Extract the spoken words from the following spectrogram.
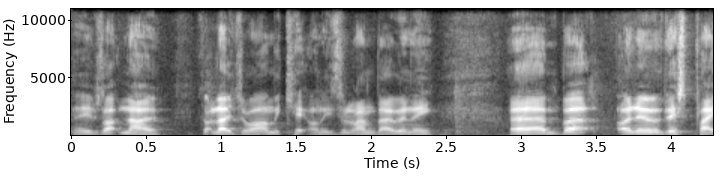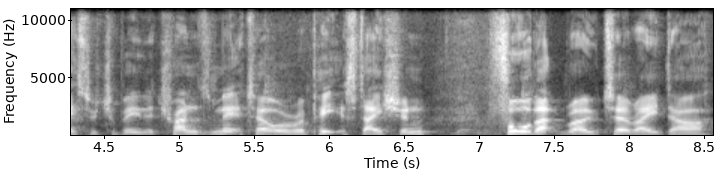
He was like, no, got loads of army kit on his Lando, isn't he? Um, but I knew of this place, which would be the transmitter or repeater station for that rotor radar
